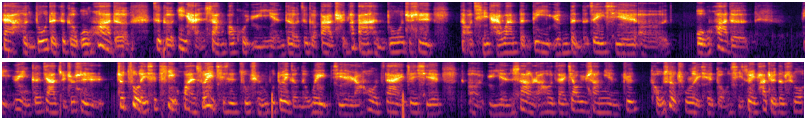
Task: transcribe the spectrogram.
在很多的这个文化的这个意涵上，包括语言的这个霸权，他把很多就是早期台湾本地原本的这一些呃文化的底蕴跟价值，就是就做了一些替换，所以其实族群不对等的位阶，然后在这些呃语言上，然后在教育上面就。投射出了一些东西，所以他觉得说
